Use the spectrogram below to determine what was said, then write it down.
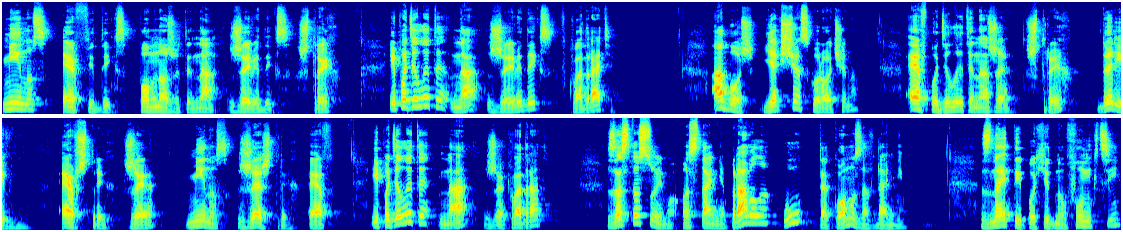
мінус f від x помножити на g від x штрих і поділити на g від x в квадраті. Або ж, якщо скорочено, f поділити на g штрих дорівнює g мінус g f і поділити на g квадрат. Застосуємо останнє правило у такому завданні. Знайти похідну функції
